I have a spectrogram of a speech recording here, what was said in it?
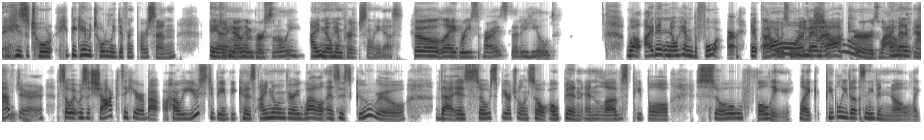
he's a total he became a totally different person Did you know him personally? i know him personally yes So, like, were you surprised that he healed? Well i didn't know him before it, uh, it was Oh, more you of met a him shock afterwards. Wow, I met him really cool. after. So it was a shock to hear about how he used to be because I know him very well as this guru that is so spiritual and so open and loves people so fully. Like people he doesn't even know. Like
